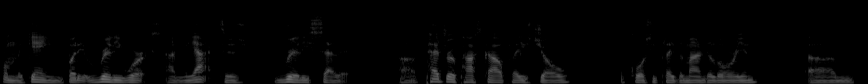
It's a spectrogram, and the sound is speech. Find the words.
from the game, but it really works, and the actors really sell it. Uh, Pedro Pascal plays Joel. Of course, he played the Mandalorian. Um,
